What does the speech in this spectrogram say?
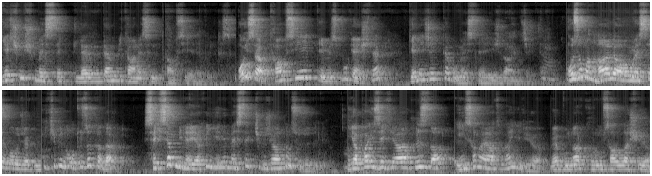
geçmiş mesleklerden bir tanesini tavsiye edebiliriz. Oysa tavsiye ettiğimiz bu gençler gelecekte bu mesleği icra edecekler. O zaman hala o meslek olacak. 2030'a kadar 80 bine yakın yeni meslek çıkacağından söz ediliyor. Yapay zeka hızla insan hayatına giriyor ve bunlar kurumsallaşıyor.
